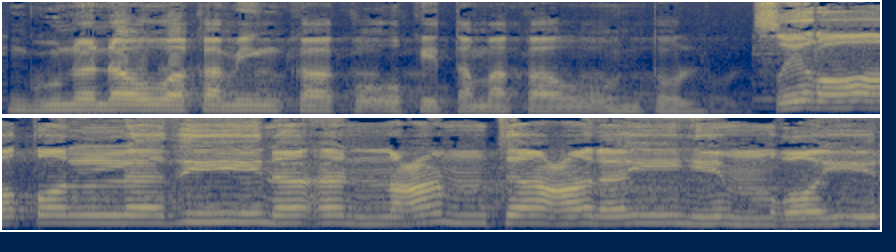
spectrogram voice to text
Guna na wa kaming ka ko kita. صراط الذين أنعمت عليهم غير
